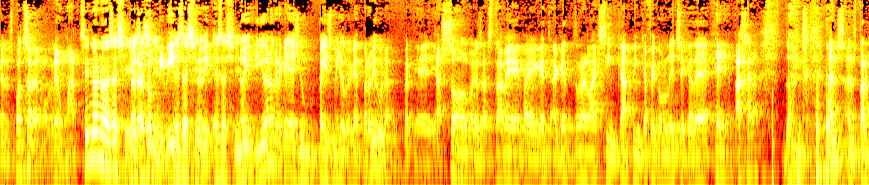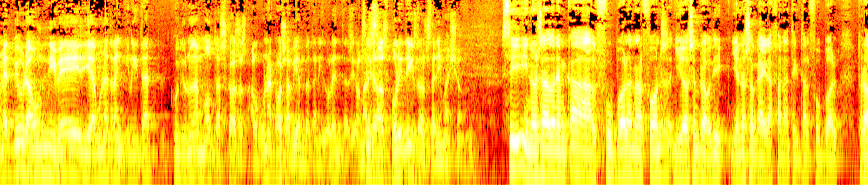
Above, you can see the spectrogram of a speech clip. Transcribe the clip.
ens pot saber molt greu, Marc. Sí, no, no, és així. Però és, som així, vivint. És així, és, dir, és així. No, jo no crec que hi hagi un país millor que aquest per viure, perquè hi ha sol, perquè s'està bé, perquè aquest, aquest relaxing camping, cafè con leche que deia aquella pàjara, doncs ens, ens permet viure a un nivell i amb una tranquil·litat collonuda en moltes coses. Alguna cosa havíem de tenir dolentes, i al marge sí, sí. dels polítics doncs tenim això. No? Sí, i no ens adonem que el futbol, en el fons, jo sempre ho dic, jo no sóc gaire fanàtic del futbol, però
